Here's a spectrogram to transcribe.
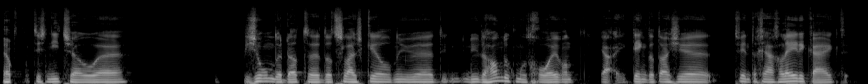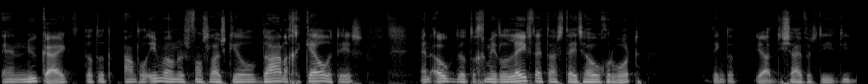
Yep. Het is niet zo uh, bijzonder dat, dat Sluiskil nu, nu de handdoek moet gooien. Want ja, ik denk dat als je twintig jaar geleden kijkt en nu kijkt, dat het aantal inwoners van Sluiskil danig gekelderd is. En ook dat de gemiddelde leeftijd daar steeds hoger wordt. Ik denk dat ja, die cijfers die, die,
